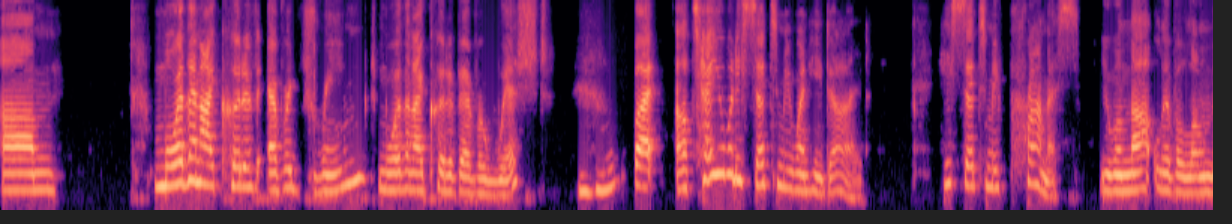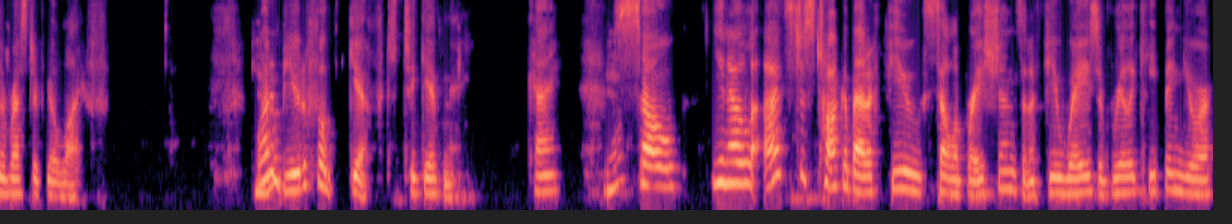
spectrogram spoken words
um, more than I could have ever dreamed, more than I could have ever wished. Mhm. But I'll tell you what he said to me when he died. He said to me, Promise you will not live alone the rest of your life. What a beautiful gift to give me. Okay. Yeah. So, you know, let's just talk about a few celebrations and a few ways of really keeping your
